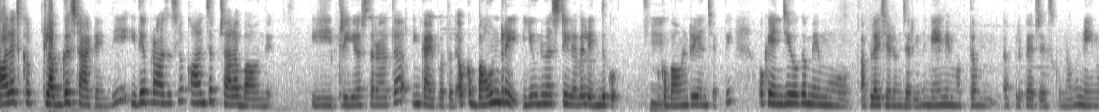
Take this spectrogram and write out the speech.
కాలేజ్ క్లబ్గా స్టార్ట్ అయింది. ఇదే ప్రాసెస్లో కాన్సెప్ట్ చాలా బాగుంది. ఈ త్రీ ఇయర్స్ తర్వాత ఇంకా అయిపోతుంది. ఒక బౌండరీ యూనివర్సిటీ లెవెల్ ఎందుకు? ఒక బౌండరీ అని చెప్పి ఒక ఎన్జిఓగా మేము అప్లై చేయడం జరిగింది. మేమే మొత్తం ప్రిపేర్ చేసుకున్నాము. నేను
